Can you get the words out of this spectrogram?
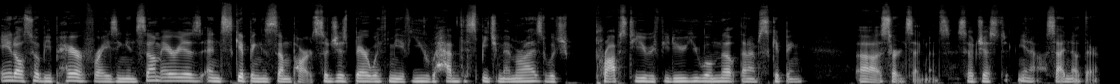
and also be paraphrasing in some areas and skipping some parts. So just bear with me if you have the speech memorized, which props to you if you do. You will note that I'm skipping uh, certain segments. So just you know, side note there.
